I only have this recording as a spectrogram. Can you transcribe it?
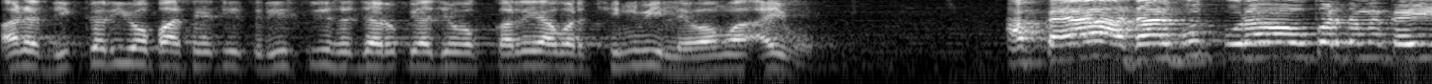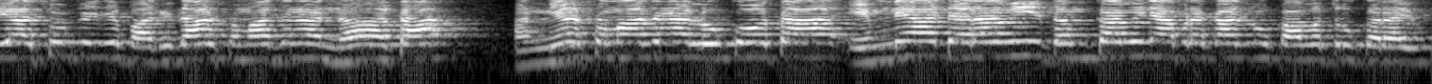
અને દીકરીઓ પાસેથી ત્રીસ ત્રીસ હજાર રૂપિયા જેવો કર્યાવર છીનવી લેવામાં આવ્યો. આપ કયા આધારભૂત પુરાવા ઉપર તમે કહી રહ્યા છો કે જે પાટીદાર સમાજના ન હતા અન્ય સમાજના લોકો હતા એમને આ ડરાવી ધમકાવીને આ પ્રકારનું કાવતરું કરાયું?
